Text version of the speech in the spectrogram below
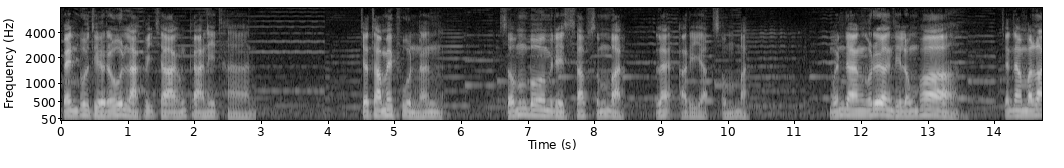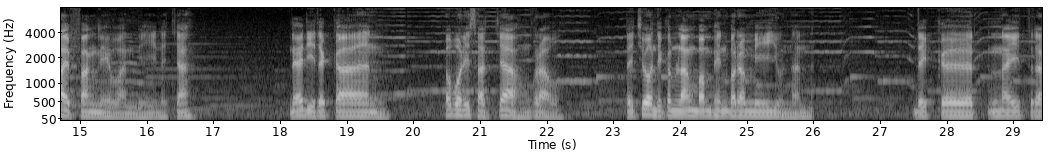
เป็นผู้ที่รู้หลักวิชาของการให้ทาน จะทำให้ผู้นั้น สมบูรณ์ไปด้วยทรัพย์สมบัติ และอริยสมบัติ เหมือนดังเรื่องที่หลวงพ่อ จะนำมาไล่ฟังในวันนี้นะจ๊ะ ในอดีตการพระบริษัทเจ้าของเรา ในช่วงที่กำลังบำเพ็ญบารมีอยู่นั้น ได้เกิดในตระ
